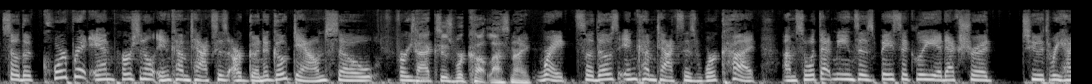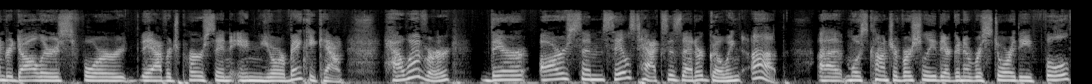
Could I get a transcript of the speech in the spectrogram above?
So the corporate and personal income taxes are going to go down. So for Taxes were cut last night. Right. So those income taxes were cut. Um, so what that means is basically an extra two, three hundred dollars for the average person in your bank account. However, there are some sales taxes that are going up. Uh, most controversially, they're going to restore the full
